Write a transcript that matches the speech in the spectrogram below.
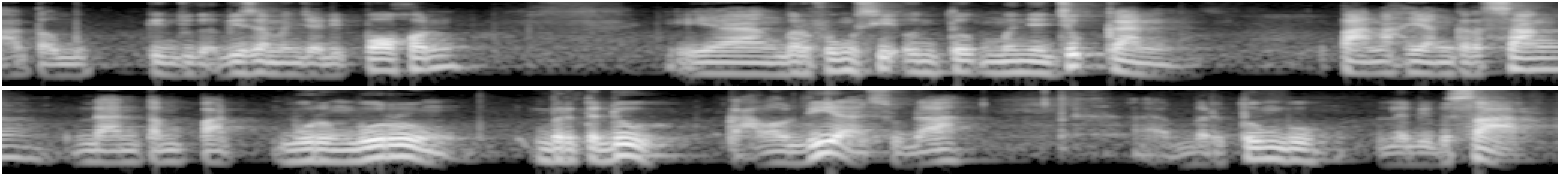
atau mungkin juga bisa menjadi pohon yang berfungsi untuk menyejukkan tanah yang gersang dan tempat burung-burung berteduh kalau dia sudah eh, bertumbuh lebih besar.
